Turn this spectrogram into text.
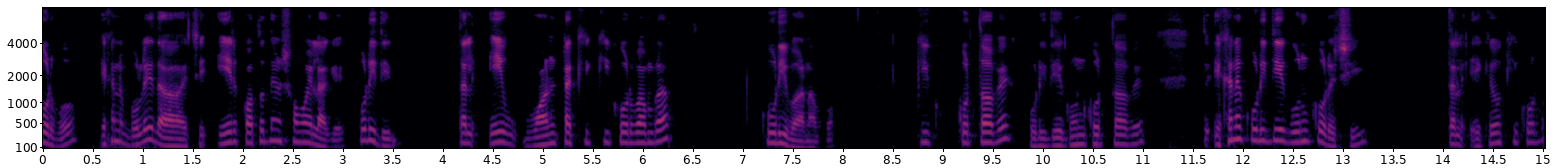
করব? এখানে বলেই দেওয়া হয়েছে, এর কতদিন সময় লাগে? কুড়ি দিন। তাহলে এই ওয়ানটাকে কি করব আমরা? কুড়ি বানাবো। কি করতে হবে? কুড়ি দিয়ে গুণ করতে হবে। তো এখানে কুড়ি দিয়ে গুণ করেছি, তাহলে একেও কি করব?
